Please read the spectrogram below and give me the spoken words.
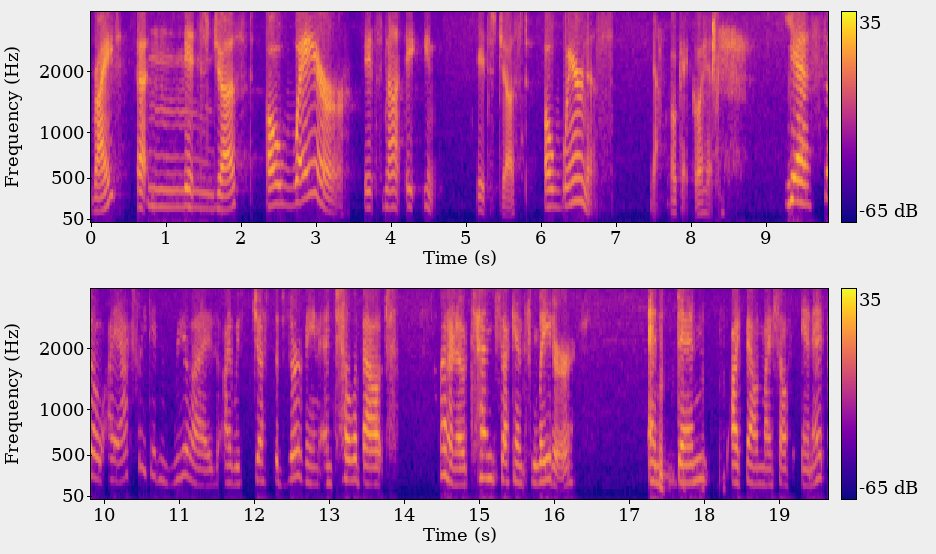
right? Uh, mm. It's just aware. It's not. It, it's just awareness. Yeah. Okay. Go ahead. Yes. So I actually didn't realize I was just observing until about I don't know ten seconds later, and then I found myself in it,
